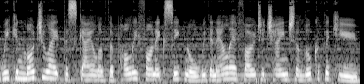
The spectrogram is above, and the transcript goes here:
We can modulate the scale of the polyphonic signal with an LFO to change the look of the cube.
